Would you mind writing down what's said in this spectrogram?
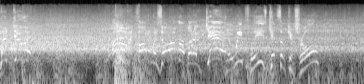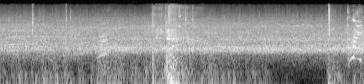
could do it. Oh, I thought it was over, but again. Can we please get some control? Great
